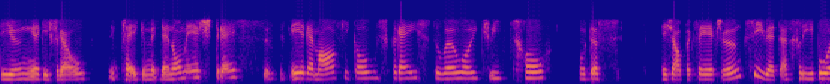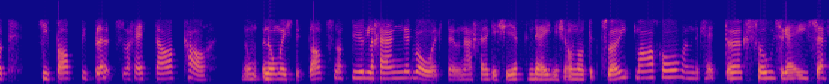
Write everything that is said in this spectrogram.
die jüngere Frau. Jetzt zeigen wir dann noch mehr Stress. Ihre Mann ist ausgereist und will auch in die Schweiz kommen. Und das war aber sehr schön, gewesen, wenn der kleine Bub sein Papi plötzlich hatte. Nun, ist der Platz natürlich enger geworden. Und nachher ist irgendwann auch noch der zweite Mann gekommen, und er durfte ausreisen.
